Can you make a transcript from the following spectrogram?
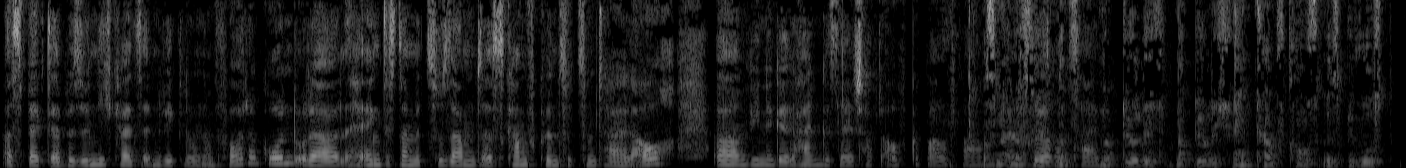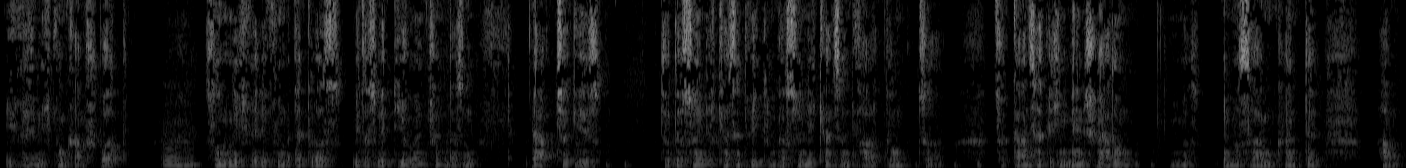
Aspekt der Persönlichkeitsentwicklung im Vordergrund oder hängt es damit zusammen, dass Kampfkünste zum Teil auch äh, wie eine Geheimgesellschaft aufgebaut waren Aus in meiner Sicht, früheren na, Zeiten? natürlich, natürlich hängt Kampfkunst, das ist bewusst, ich rede nicht vom Kampfsport, mhm. sondern ich rede von etwas wie das Chun, das ein Werkzeug ist zur Persönlichkeitsentwicklung, Persönlichkeitsentfaltung, zur, zur ganzheitlichen Menschwerdung, wie man, wenn man sagen könnte, haben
